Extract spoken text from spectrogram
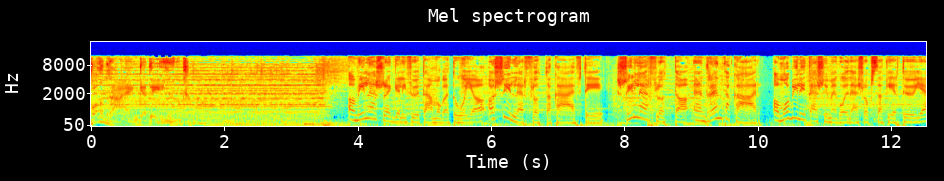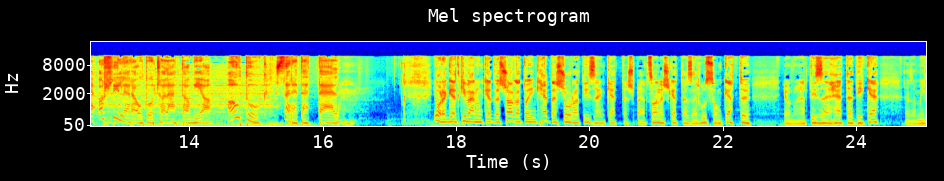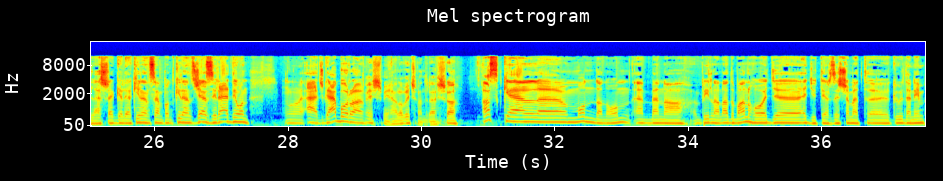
Van rá engedélyünk! A Millás reggeli fő támogatója a Schiller Flotta KFT. Schiller Flotta and Rent a Car. A mobilitási megoldások szakértője a Schiller Autó tagja. Autók szeretettel. Jó reggelt kívánunk, kedves hallgatóink! 7 óra 12-es perc van, és 2022. január 17-e. Ez a Millás reggeli a 9.9 Jazzy Rádion. Ács Gáborral. És Mihálovics Andrással. Azt kell mondanom ebben a pillanatban, hogy együttérzésemet küldeném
